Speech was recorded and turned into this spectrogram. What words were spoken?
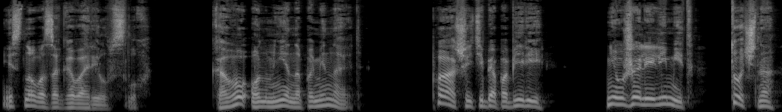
и снова заговорил вслух. Кого он мне напоминает? Паши, тебя побери. Неужели лимит? Точно.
